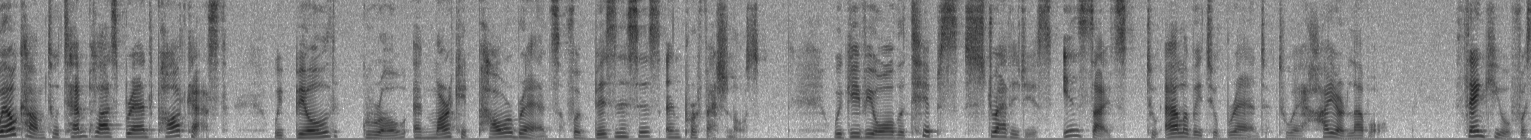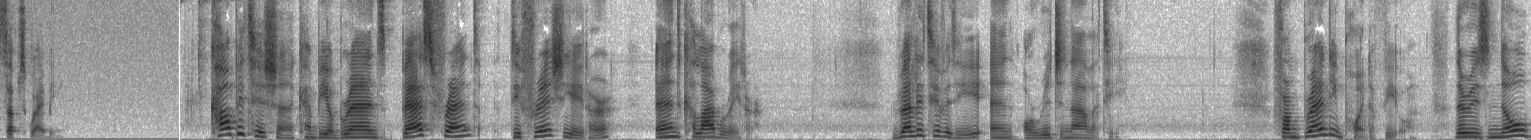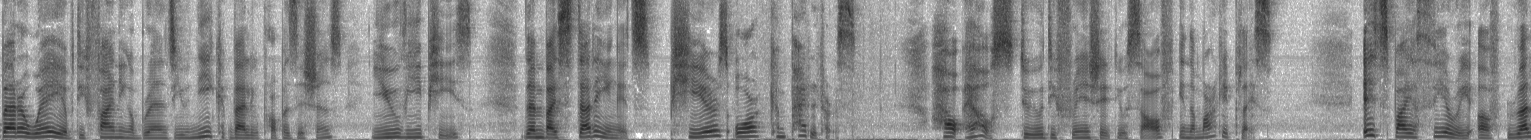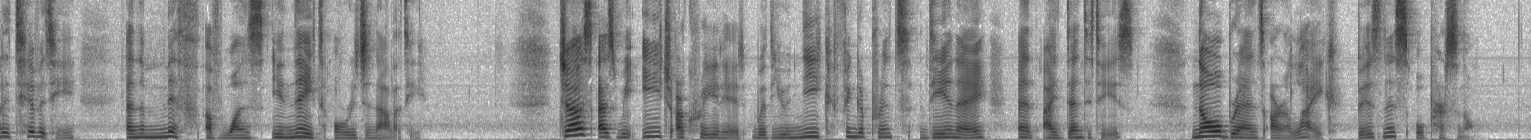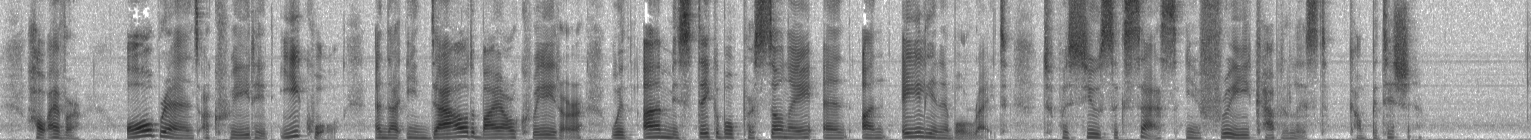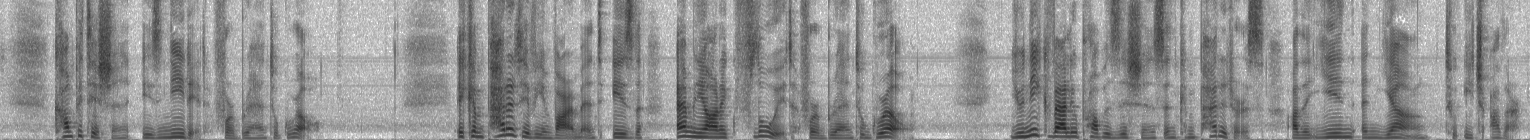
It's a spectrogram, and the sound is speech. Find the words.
Welcome to 10 Plus Brand Podcast. We build, grow, and market power brands for businesses and professionals. We give you all the tips, strategies, insights to elevate your brand to a higher level. Thank you for subscribing. Competition can be a brand's best friend, differentiator, and collaborator. Relativity and originality. From branding point of view, there is no better way of defining a brand's unique value propositions, UVPs, than by studying its peers or competitors. How else do you differentiate yourself in the marketplace? It's by a theory of relativity and the myth of one's innate originality. Just as we each are created with unique fingerprints, DNA, and identities, no brands are alike, business or personal. However, all brands are created equal and are endowed by our Creator with unmistakable personae and unalienable right to pursue success in free capitalist competition. Competition is needed for a brand to grow. A competitive environment is the amniotic fluid for a brand to grow. Unique value propositions and competitors are the yin and yang to each other.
